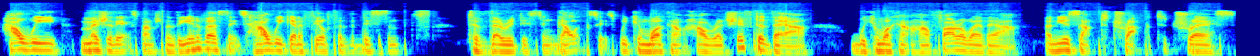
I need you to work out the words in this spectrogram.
how we measure the expansion of the universe, it's how we get a feel for the distance to very distant galaxies. We can work out how redshifted they are, we can work out how far away they are, and use that to track, to trace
